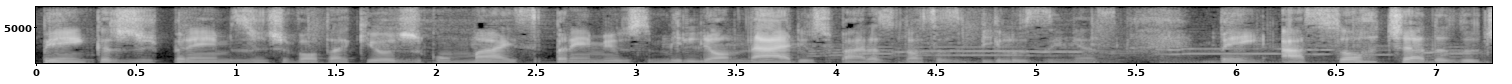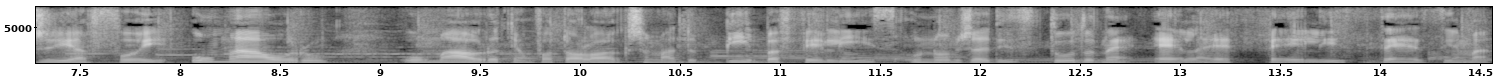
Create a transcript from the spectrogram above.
Pencas de Prêmios, a gente volta aqui hoje com mais prêmios milionários para as nossas Biluzinhas. Bem, a sorteada do dia foi o Mauro. O Mauro tem um fotólogo chamado Biba Feliz, o nome já diz tudo, né? Ela é felicésima.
